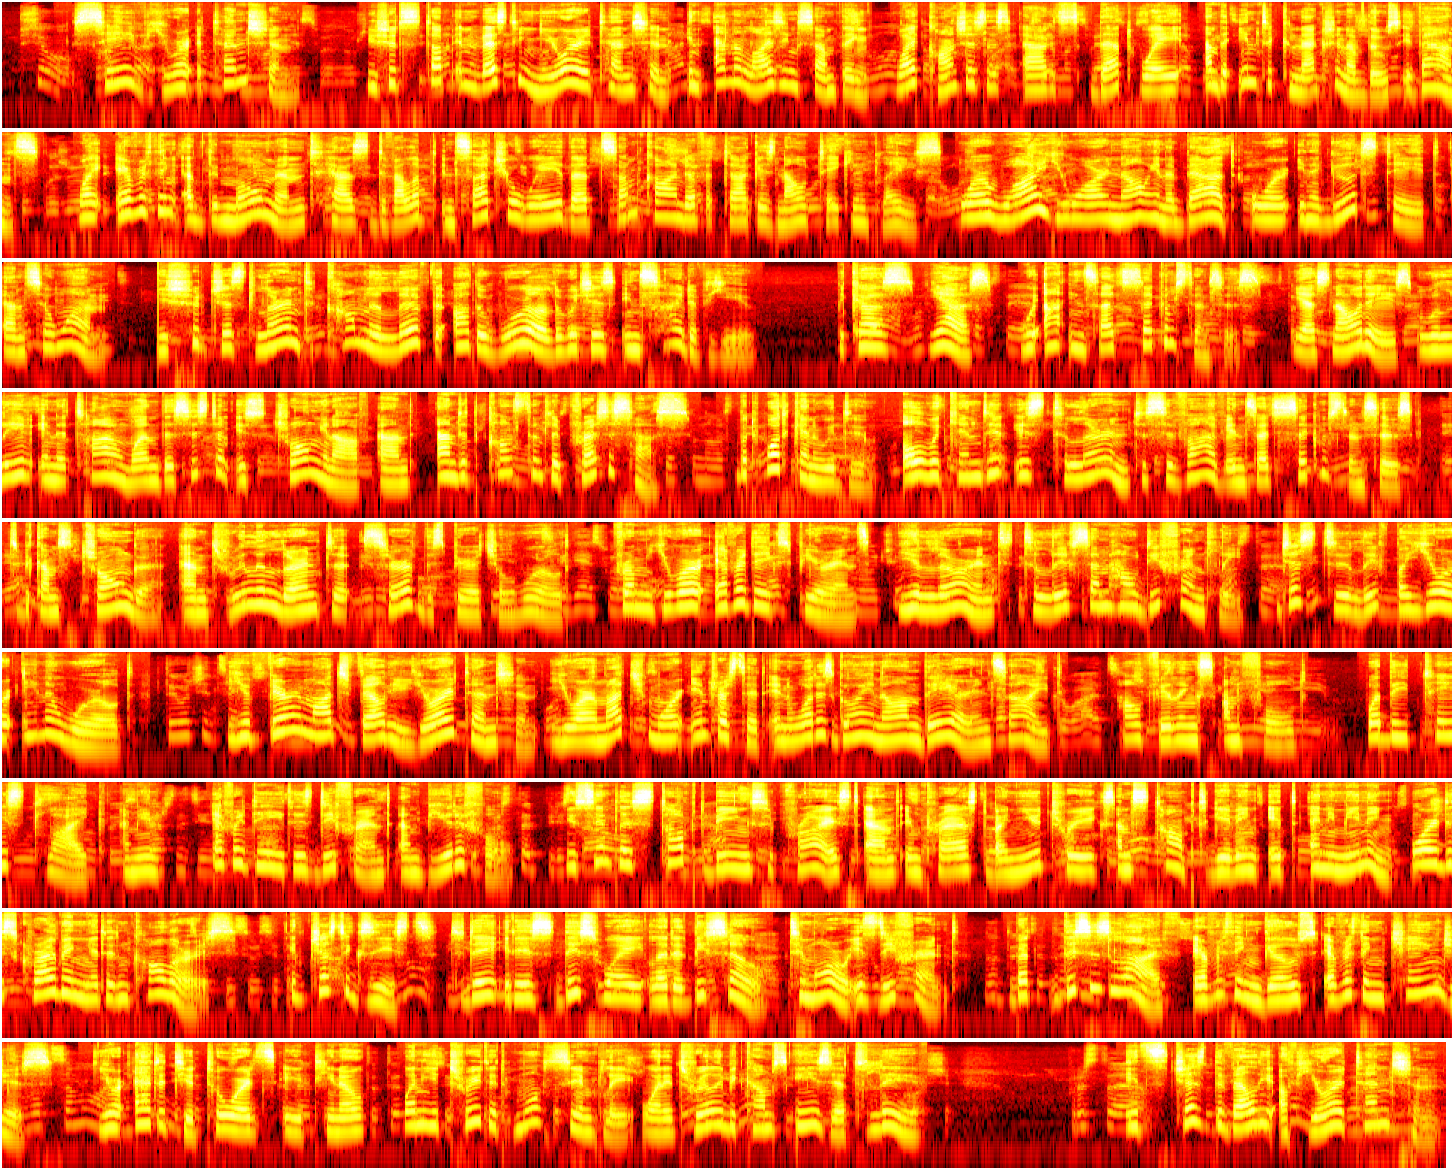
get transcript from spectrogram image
save your attention. You should stop investing your attention in analyzing something, why consciousness acts that way and the interconnection of those events, why everything at the moment has developed in such a way that some kind of attack is now taking place, or why you are now in a bad or in a good state, and so on. You should just learn to calmly live the other world which is inside of you. Because, yes, we are in such circumstances. Yes, nowadays we live in a time when the system is strong enough and, and it constantly presses us. But what can we do? All we can do is to learn to survive in such circumstances, to become stronger and really learn to serve the spiritual world. From your everyday experience, you learned to live somehow differently, just to live by your inner world. You very much value your attention, you are much more interested in what is going on there inside, how feelings unfold, what they taste like. I mean, every day it is different and beautiful. You simply stopped being surprised and impressed by new tricks and stopped giving it any meaning or describing it in colors. It just exists. Today it is this way, let it be so. Tomorrow it's different. But this is life. Everything goes, everything changes. Your attitude towards it, you know, when you treat it more simply, when it really becomes easier to live. It's just the value of your attention.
